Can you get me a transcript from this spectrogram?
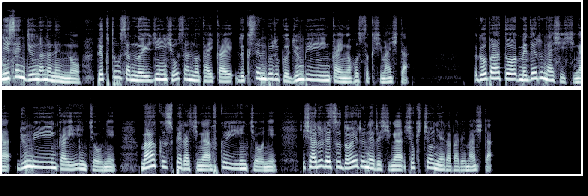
2017年のペクトーさんの偉人賞賛の大会ルクセンブルク準備委員会が発足しました。ロバート・メデルナシ氏が準備委員会委員長に、マーク・スペラ氏が副委員長に、シャルレス・ドエルネル氏が書記長に選ばれました。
